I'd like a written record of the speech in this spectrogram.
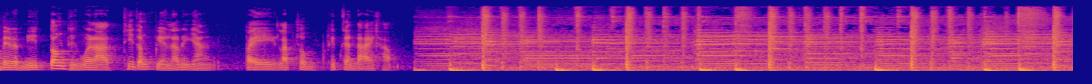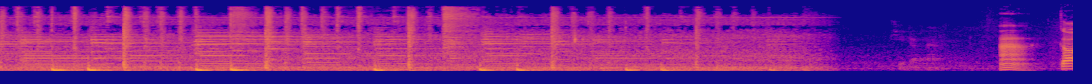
เป็นแบบนี้ต้องถึงเวลาที่ต้องเปลี่ยนแล้วหรือยังไปรับชมคลิปกันได้ครับ อ่าก็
